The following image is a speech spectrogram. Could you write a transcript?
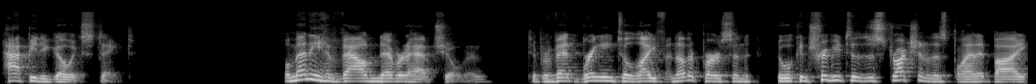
happy to go extinct. Well, many have vowed never to have children, to prevent bringing to life another person who will contribute to the destruction of this planet by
